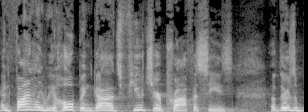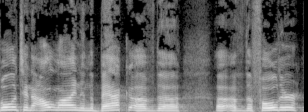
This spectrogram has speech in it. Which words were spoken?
And finally, we hope in God's future prophecies. Uh, there's a bulletin outline in the back of the, uh, of the folder.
